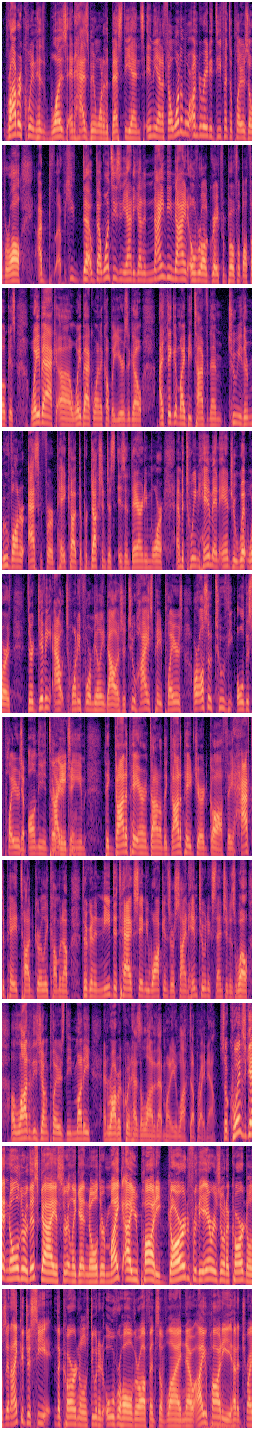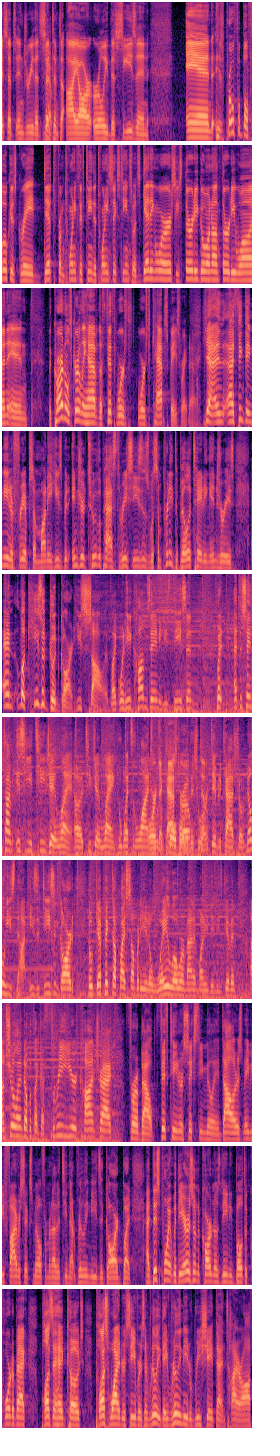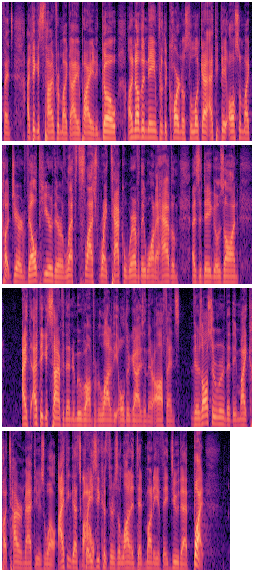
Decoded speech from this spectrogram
Robert Quinn has was and has been one of the best DNs in the NFL, one of the more underrated defensive players overall. I, he that, that one season he had, he got a 99 overall grade from Pro Football Focus way back, uh, way back when a couple of years ago. I think it might be time for them to either move on or ask for a pay cut. The production just isn't there anymore. And between him and Andrew Whitworth, they're giving out 24 million dollars. The two highest paid players are also two of the oldest players Yep. on the entire team. They got to pay Aaron Donald. They got to pay Jared Goff. They have to pay Todd Gurley coming up. They're going to need to tag Sammy Watkins or sign him to an extension as well. A lot of these young players need money, and Robert Quinn has a lot of that money locked up right now. So Quinn's getting older. This guy is certainly getting older. Mike Iupati, guard for the Arizona Cardinals, and I could just see the Cardinals doing an overhaul of their offensive line. Now Iupati had a triceps injury that sent Yep. him to IR early this season. And his pro football focus grade dipped from 2015 to 2016, so it's getting worse. He's 30 going on 31, and the Cardinals currently have the fifth worst, worst cap space right now. Yeah, and I think they need to free up some money. He's been injured two of the past three seasons with some pretty debilitating injuries. And look, he's a good guard. He's solid. Like when he comes in, he's decent. But at the same time, is he a TJ Lang, uh, TJ Lang who went to the Lions Or and was a Pro DeCastro? Bowler this year, No. or David Castro? No, he's not. He's a decent guard. He'll get picked up by somebody at a way lower amount of money than he's given. I'm sure he'll end up with like a three-year contract for about 15 or 16 million dollars, maybe 5 or 6 mil from another team that really needs a guard, but at this point with the Arizona Cardinals needing both a quarterback plus a head coach plus wide receivers and really they really need to reshape that entire offense. I think it's time for Mike Iupati to go. Another name for the Cardinals to look at. I think they also might cut Jared Veldheer, their left slash right tackle, wherever they want to have him as the day goes on. I, I think it's time for them to move on from a lot of the older guys in their offense. There's also rumor that they might cut Tyrann Mathieu as well. I think that's Wow. crazy because there's a lot of dead money if they do that. But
